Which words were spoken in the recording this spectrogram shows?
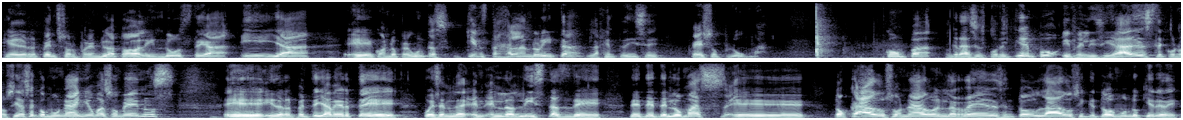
que de repente sorprendió a toda la industria y ya eh, cuando preguntas quién está jalando ahorita, la gente dice peso pluma. Compa, gracias por el tiempo y felicidades. Te conocí hace como un año más o menos eh, y de repente ya verte pues en, la- en- las listas de, de- de- lo más eh, tocado, sonado en las redes, en todos lados y que todo el mundo quiere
